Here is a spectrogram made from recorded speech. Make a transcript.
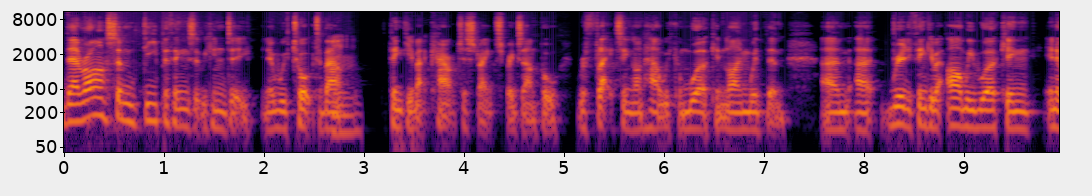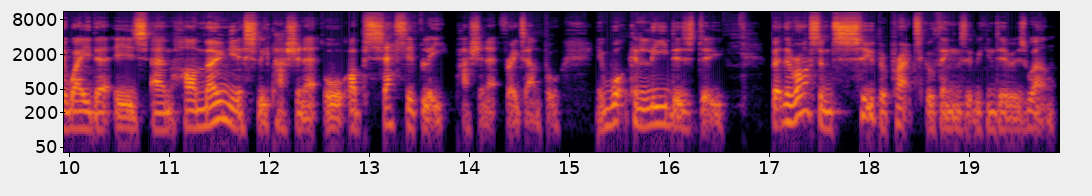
there are some deeper things that we can do. You know, we've talked about mm. thinking about character strengths, for example, reflecting on how we can work in line with them. Um, uh, really thinking about are we working in a way that is um, harmoniously passionate or obsessively passionate, for example? You know, what can leaders do? But there are some super practical things that we can do as well.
